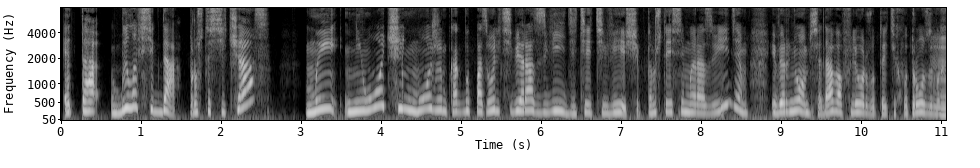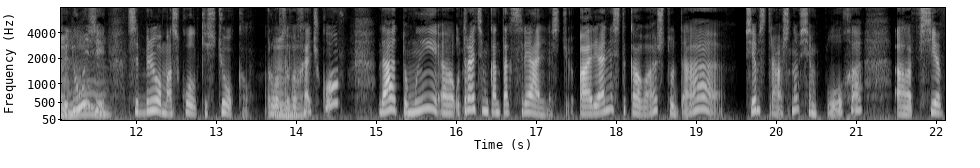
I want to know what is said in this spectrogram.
Это было всегда, просто сейчас мы не очень можем как бы позволить себе развидеть эти вещи, потому что если мы развидим и вернемся, да, во флер вот этих вот розовых uh-huh. иллюзий, соберем осколки стекол розовых uh-huh. очков, да, то мы э, утратим контакт с реальностью. А реальность такова, что да, всем страшно, всем плохо, э, все в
